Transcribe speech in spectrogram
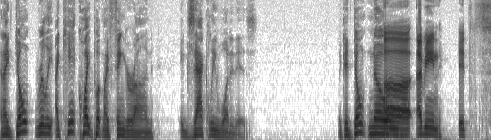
And I don't really I can't quite put my finger on exactly what it is. Like I don't know Uh, I mean, it's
